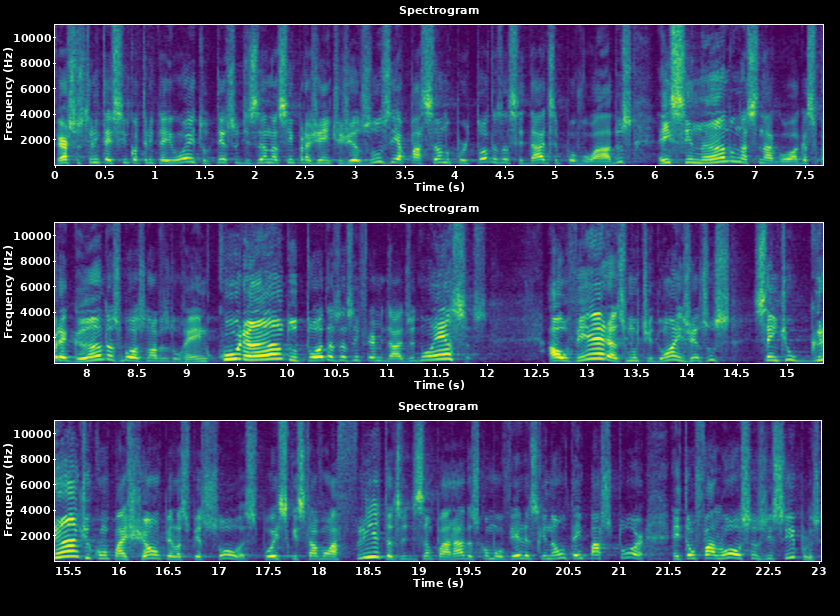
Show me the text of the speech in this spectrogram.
versos 35 a 38, o texto dizendo assim para a gente: Jesus ia passando por todas as cidades e povoados, ensinando nas sinagogas, pregando as boas novas do reino, curando todas as enfermidades e doenças. Ao ver as multidões, Jesus sentiu grande compaixão pelas pessoas, pois que estavam aflitas e desamparadas como ovelhas que não têm pastor. Então falou aos seus discípulos:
